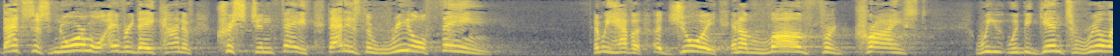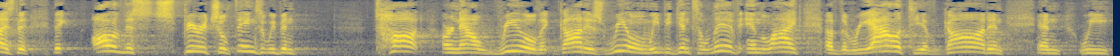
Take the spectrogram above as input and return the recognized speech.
That's just normal, everyday kind of Christian faith. That is the real thing. And we have a, a joy and a love for Christ. We, we begin to realize that, that all of this spiritual things that we've been taught are now real, that God is real, and we begin to live in light of the reality of God, and, and we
